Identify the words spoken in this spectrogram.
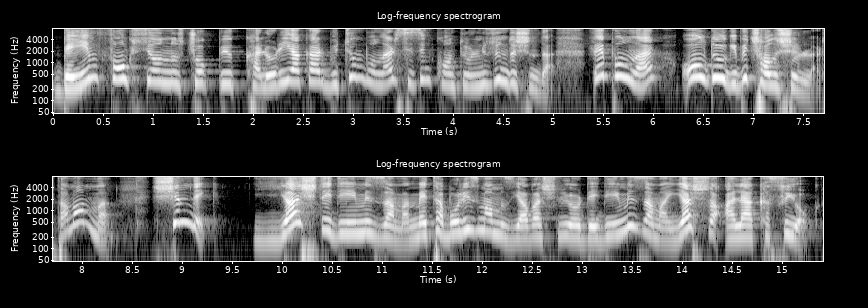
Beyin fonksiyonunuz çok büyük kalori yakar. Bütün bunlar sizin kontrolünüzün dışında ve bunlar olduğu gibi çalışırlar tamam mı? Şimdi yaş dediğimiz zaman metabolizmamız yavaşlıyor dediğimiz zaman yaşla alakası yok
